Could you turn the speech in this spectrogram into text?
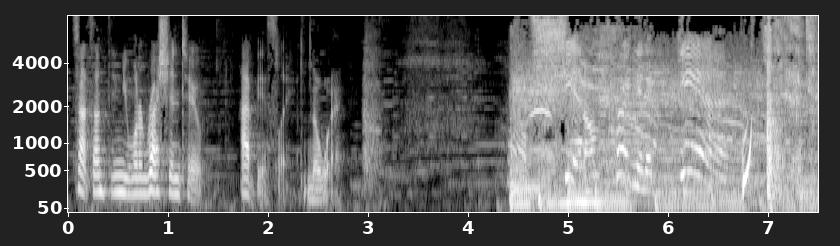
It's not something you want to rush into, obviously. No way. Oh shit, I'm pregnant again! Shit!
